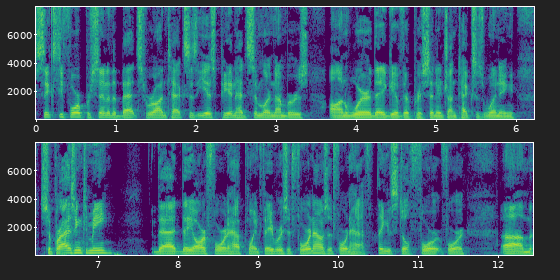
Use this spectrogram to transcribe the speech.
64% of the bets were on Texas. ESPN had similar numbers on where they give their percentage on Texas winning. Surprising to me that they are four and a half point favorites. Is it four now? Is it four and a half? I think it's still four. Four. Um,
